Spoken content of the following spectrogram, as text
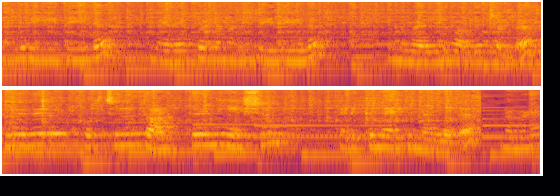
നല്ല രീതിയിൽ ഇലയപ്പം നല്ല രീതിയിൽ ഒന്ന് വെന്ത് വന്നിട്ടുണ്ട്. ഇത് കുറച്ചൊന്ന് തണുത്തതിന് ശേഷം എടുക്കുന്നതായിരിക്കും നല്ലത്. നമ്മുടെ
